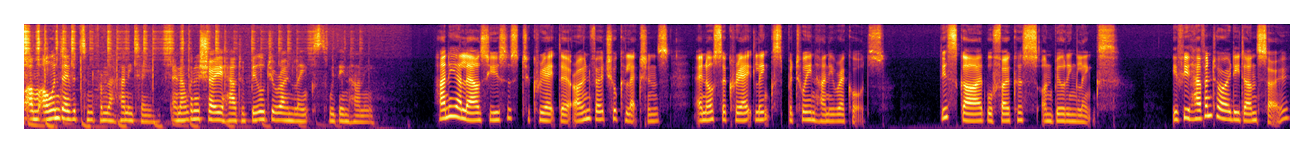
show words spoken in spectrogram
I'm Owen Davidson from the HuNI team, and I'm going to show you how to build your own links within HuNI. HuNI allows users to create their own virtual collections and also create links between HuNI records. This guide will focus on building links. If you haven't already done so,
